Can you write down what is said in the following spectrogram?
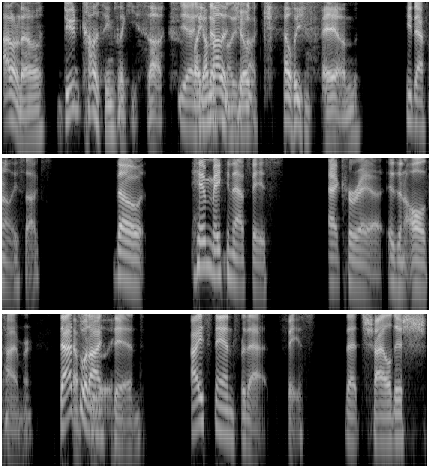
I don't know. Dude kind of seems like he sucks. Yeah, Like, I'm not a Joe sucks. Kelly fan. He definitely sucks. Though him making that face at Correa is an all timer. That's what I stand. I stand for that face, that childish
